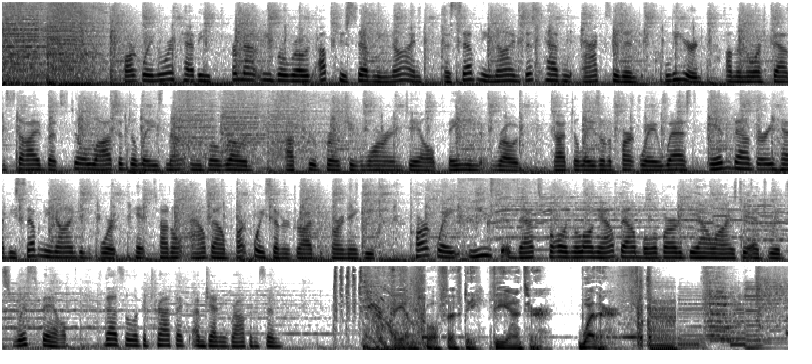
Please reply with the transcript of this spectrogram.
Parkway North heavy from Mount Nebo Road up to 79. The 79 just had an accident cleared on the northbound side, but still lots of delays Mount Nebo Road up to approaching Warrendale Bayne Road. Got delays on the Parkway West. Inbound very heavy 79 to the Fort Pitt Tunnel. Outbound Parkway Center Drive to Carnegie. Parkway East, that's falling along outbound Boulevard of the Allies to Edgewood Swissvale. That's a look at traffic. I'm Jenny Robinson. AM 1250, The Answer. Weather.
